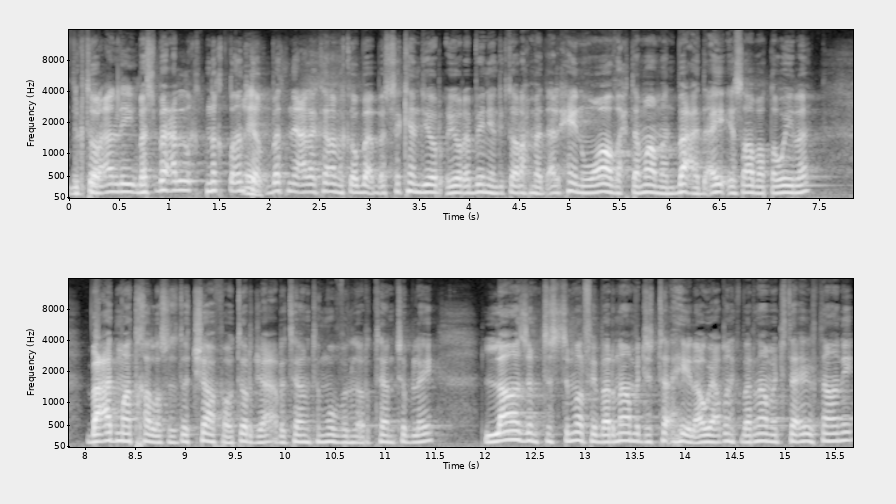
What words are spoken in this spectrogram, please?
دكتور علي؟ بس بعلق نقطة أنت إيه. بثني على كلامك بس second your your opinion دكتور أحمد الحين واضح تماما بعد أي إصابة طويلة؟ بعد ما تخلص وتتشافى وترجع return to move return to play لازم تستمر في برنامج التأهيل أو يعطونك برنامج تأهيل ثاني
